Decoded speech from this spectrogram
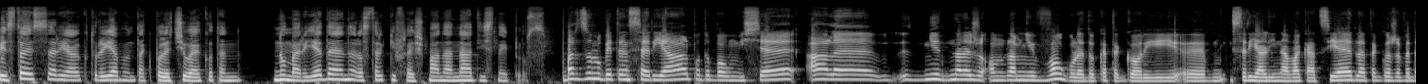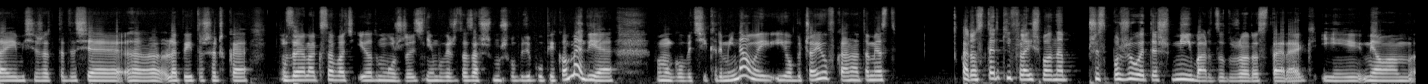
Więc to jest serial, który ja bym tak poleciła jako ten numer jeden, Rozterki Fleischmana na Disney+. Bardzo lubię ten serial, podobał mi się, ale nie należy on dla mnie w ogóle do kategorii seriali na wakacje, dlatego że wydaje mi się, że wtedy się e, lepiej troszeczkę zrelaksować i odmurzyć. Nie mówię, że to zawsze muszą być głupie komedie, bo mogą być i kryminały, i obyczajówka, natomiast Rozterki Fleischmana przysporzyły też mi bardzo dużo rozterek i miałam y,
